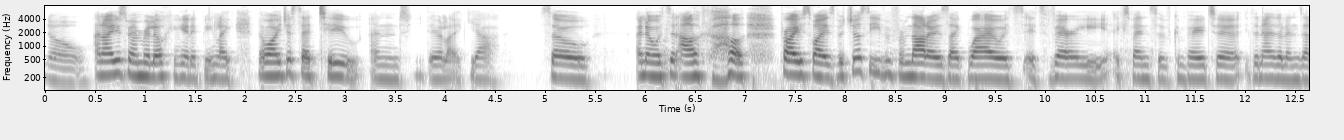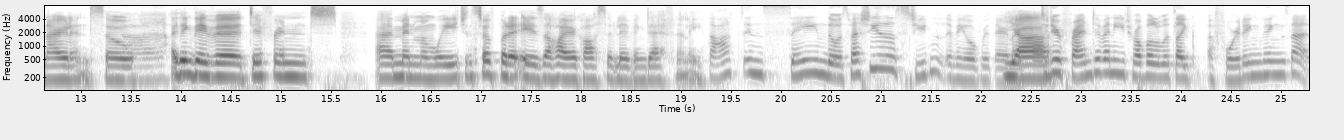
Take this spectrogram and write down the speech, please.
No. And I just remember looking at it being like, No, I just said two and they're like, Yeah. So I know it's an alcohol price wise, but just even from that I was like, wow, it's it's very expensive compared to the Netherlands and Ireland. So Yeah. I think they've a different uh, minimum wage and stuff, but it is a higher cost of living, definitely. That's insane though, especially as a student living over there. Like, Yeah. did your friend have any trouble with like affording things then?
